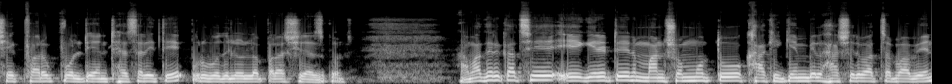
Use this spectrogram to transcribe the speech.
শেখ ফারুক পোল্ট্রি অ্যান্ড হ্যাসারিতে, পূর্ব দিলুল্লাপাড়া সিরাজগঞ্জ। আমাদের কাছে এই গ্রেটের মানসম্মত খাকি ক্যাম্বেল হাঁসের বাচ্চা পাবেন।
